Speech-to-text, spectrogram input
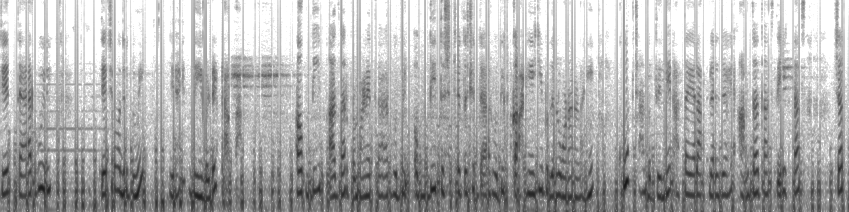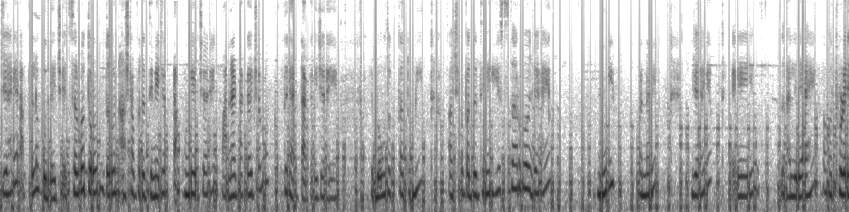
जे तयार होईल त्याच्यामध्ये तुम्ही जे आहे दही वडे टाका. अगदी बाजारप्रमाणे तयार होतील अगदी तसेचे तसे तयार होतील काहीही बदल होणार नाही. खूप छान पद्धतीने आता याला आपल्याला जे आहे अर्धा तास ते एक तास च्यात जे आहे आपल्याला होदायचे आहे सर्व तळून तळून अशा पद्धतीने जे टाकून घ्यायचे आहे पाण्यात टाकायचे मग दह्यात टाकायचे आहे. हे बघू शकता तुम्ही अशा पद्धतीने हे सर्व जे आहे नीट जे आहे झालेले आहे. थोडे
